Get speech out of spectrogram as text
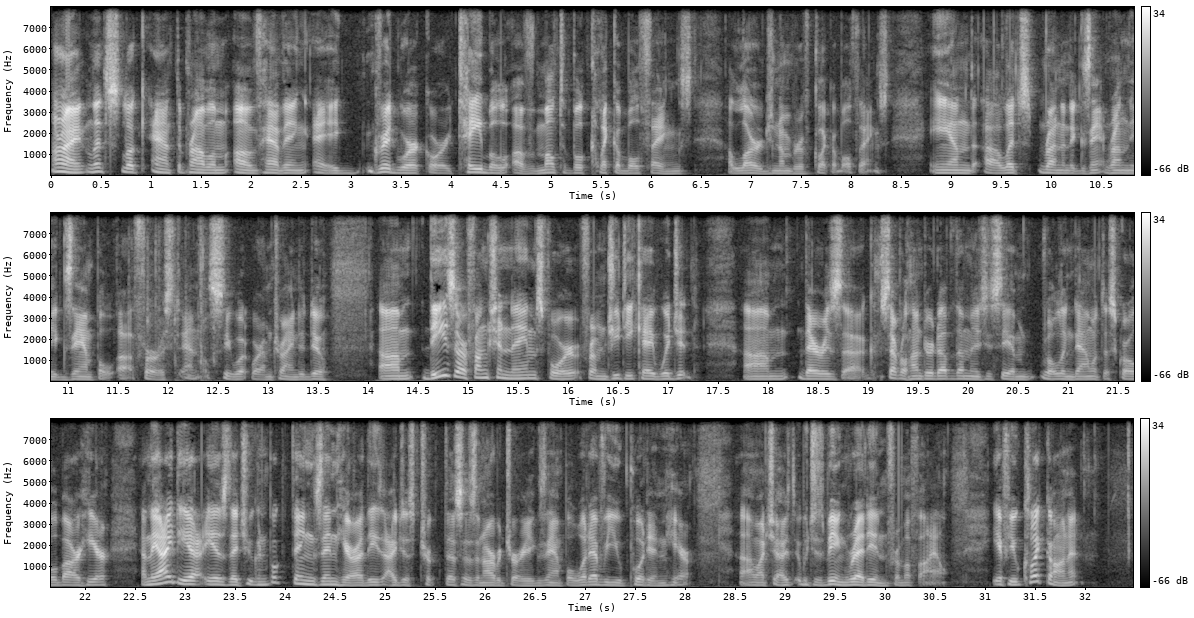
All right, let's look at the problem of having a grid work or a table of multiple clickable things, a large number of clickable things. And uh, let's run an exam run the example uh, first, and we'll see what, what I'm trying to do. Um, these are function names for from GTK widget. Um, there is uh, several hundred of them, as you see. I'm rolling down with the scroll bar here, and the idea is that you can put things in here. These I just took this as an arbitrary example. Whatever you put in here, uh, which, I, which is being read in from a file. If you click on it,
